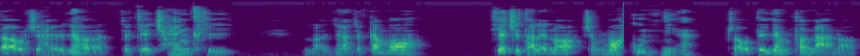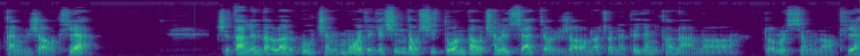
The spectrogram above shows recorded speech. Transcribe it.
tao che hai yo che ke chang khi la ya cho ka mo thiết chỉ ta lại nó chẳng mò cú nhia rồi tây dân thon nà nó càng giàu thiết chỉ ta lên đó là cú chẳng mua cho cái xin đầu xin tuần đầu cho lấy xa chỗ nó cho nên tây dân thon nào. nó rồi lúc xong nó thiết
